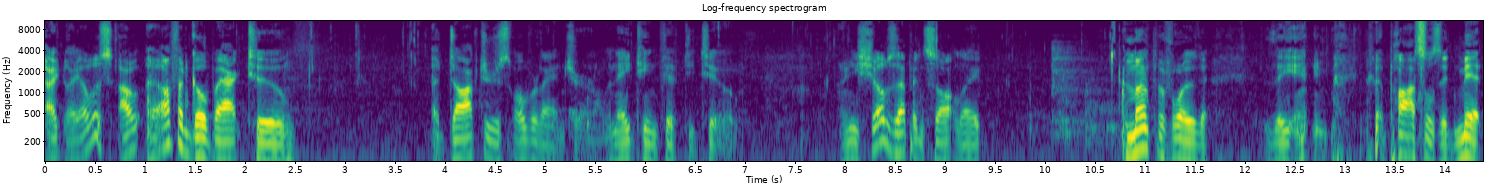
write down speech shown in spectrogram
I, I always I, I often go back to a doctor's overland journal in 1852. And he shows up in Salt Lake a month before the, the apostles admit,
